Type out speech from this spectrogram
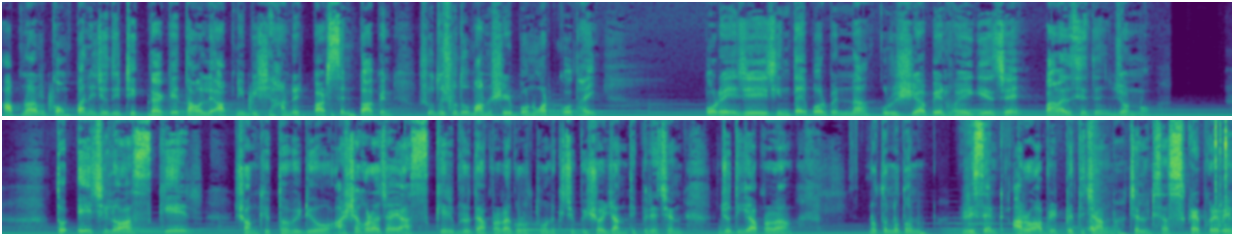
আপনার কোম্পানি যদি ঠিক থাকে, তাহলে আপনি বেশি হান্ড্রেড পারসেন্ট পাবেন। শুধু শুধু মানুষের বনওয়াট কোথায়? পরে যে চিন্তায় পড়বেন না ক্রুশিয়া বের হয়ে গিয়েছে বাংলাদেশিদের জন্য। তো এই ছিল আজকের সংক্ষিপ্ত ভিডিও। আশা করা যায় আজকের ভিডিওতে আপনারা গুরুত্বপূর্ণ কিছু বিষয় জানতে পেরেছেন। যদি আপনারা নতুন নতুন রিসেন্ট আরও আপডেট পেতে চান চ্যানেলটি সাবস্ক্রাইব করে বেল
